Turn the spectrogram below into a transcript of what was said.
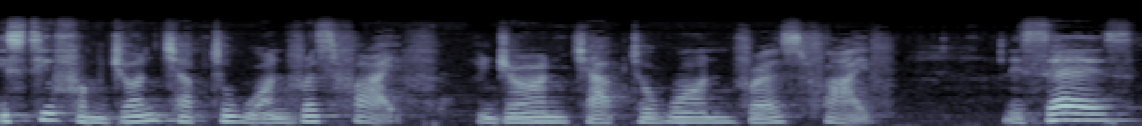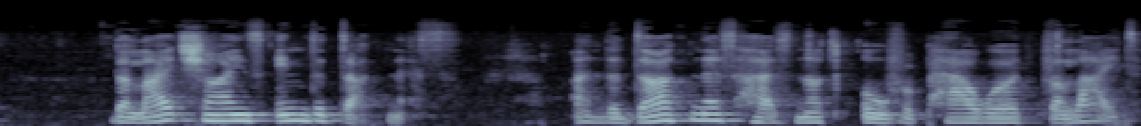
is still from John chapter 1, verse 5. John chapter 1, verse 5. And it says, The light shines in the darkness, and the darkness has not overpowered the light.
